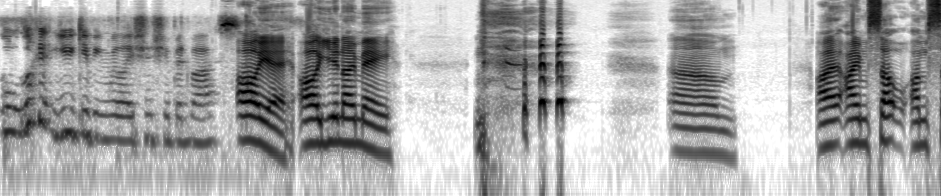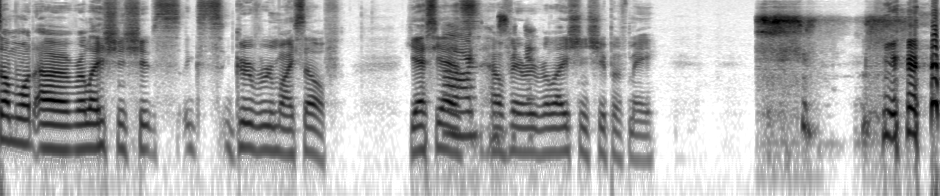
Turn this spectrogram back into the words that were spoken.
Look at you giving relationship advice. Oh yeah. Oh, you know me. um, I I'm so I'm somewhat a relationships guru myself. Yes, Oh, yes. can How very it. relationship of me.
